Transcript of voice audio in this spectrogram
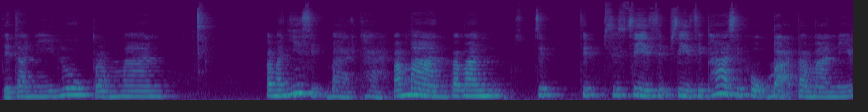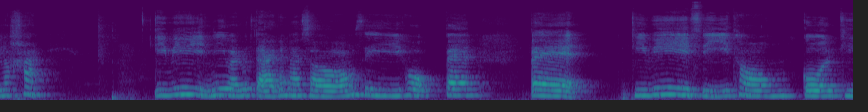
แต่ตอนนี้ลูกประมาณ ประมาณ 20 บาทค่ะ ประมาณประมาณ 10 10 14 14 15 16 บาทประมาณนี้แล้วค่ะกีวีนี่วารุตาได้มาสองสี่หกแปดแปดกีวีสีทองโกลด์กี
